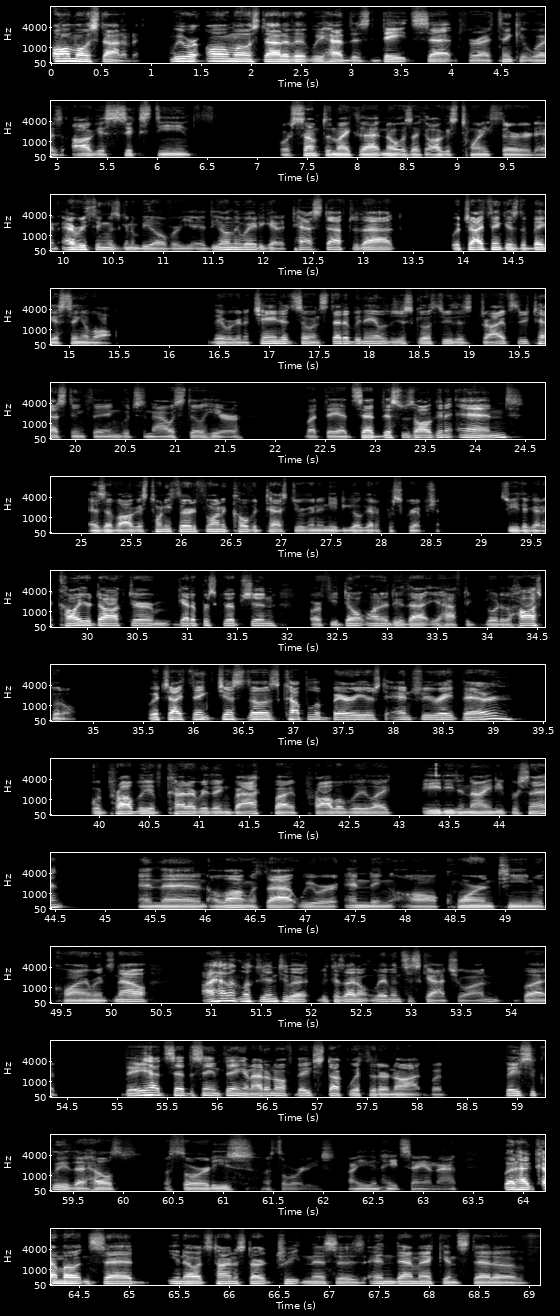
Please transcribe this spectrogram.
almost out of it. We were almost out of it. We had this date set for, I think it was August 16th or something like that. No, it was like August 23rd, and everything was going to be over. The only way to get a test after that, which I think is the biggest thing of all, They were going to change it. So instead of being able to just go through this drive through testing thing, which now is still here, but they had said this was all going to end as of August 23rd. If you want a COVID test, you're going to need to go get a prescription. So you either got to call your doctor, get a prescription, or if you don't want to do that, you have to go to the hospital, which I think just those couple of barriers to entry right there would probably have cut everything back by probably like 80 to 90%. And then along with that, we were ending all quarantine requirements. Now, I haven't looked into it because I don't live in Saskatchewan, but they had said the same thing. And I don't know if they've stuck with it or not, but basically the health authorities, authorities, I even hate saying that, but had come out and said, you know, it's time to start treating this as endemic instead of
